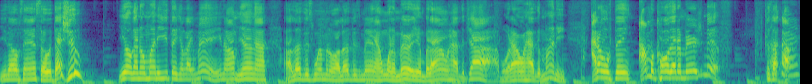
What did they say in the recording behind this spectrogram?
You know what I'm saying? So if that's you, you don't got no money, you thinking like, man, you know, I'm young, I, I love this woman or I love this man, I want to marry him, but I don't have the job or I don't have the money. I don't think I'm gonna call that a marriage myth. Cause I, I,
